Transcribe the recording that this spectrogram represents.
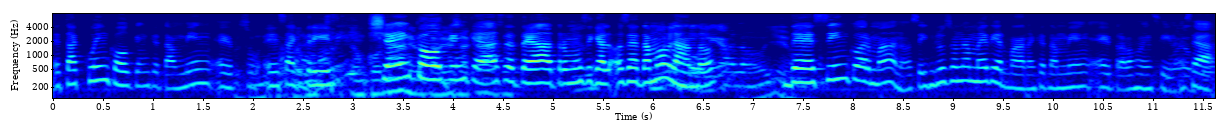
Está Queen Culkin, que también eh, Pues un- es actriz. un Shane Culkin, que hace teatro musical. O sea, estamos hablando de cinco hermanos, incluso una media hermana que también eh, trabajó en cine. O sea,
